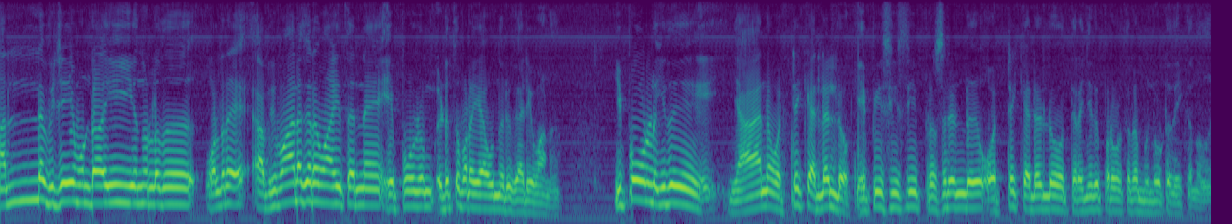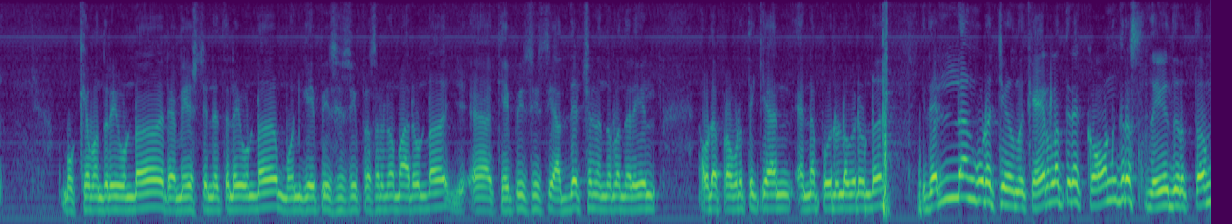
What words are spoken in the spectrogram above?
നല്ല വിജയമുണ്ടായി എന്നുള്ളത് വളരെ അഭിമാനകരമായി തന്നെ എപ്പോഴും എടുത്തു പറയാവുന്ന ഒരു കാര്യമാണ്. ഇപ്പോൾ ഇത് ഞാൻ ഒറ്റയ്ക്കല്ലല്ലോ K P C C president ഒറ്റയ്ക്കല്ലല്ലോ തെരഞ്ഞെടുപ്പ് പ്രവർത്തനം മുന്നോട്ട് നയിക്കുന്നത് മുഖ്യമന്ത്രിയുണ്ട് രമേശ് ചെന്നിത്തലയുണ്ട് മുൻ കെ പി സി സി പ്രസിഡന്റുമാരുണ്ട് കെ പി സി സി അധ്യക്ഷൻ എന്നുള്ള നിലയിൽ അവിടെ പ്രവർത്തിക്കാൻ എന്നെ പോലുള്ളവരുണ്ട്. ഇതെല്ലാം കൂടെ ചേർന്ന് കേരളത്തിലെ കോൺഗ്രസ് നേതൃത്വം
